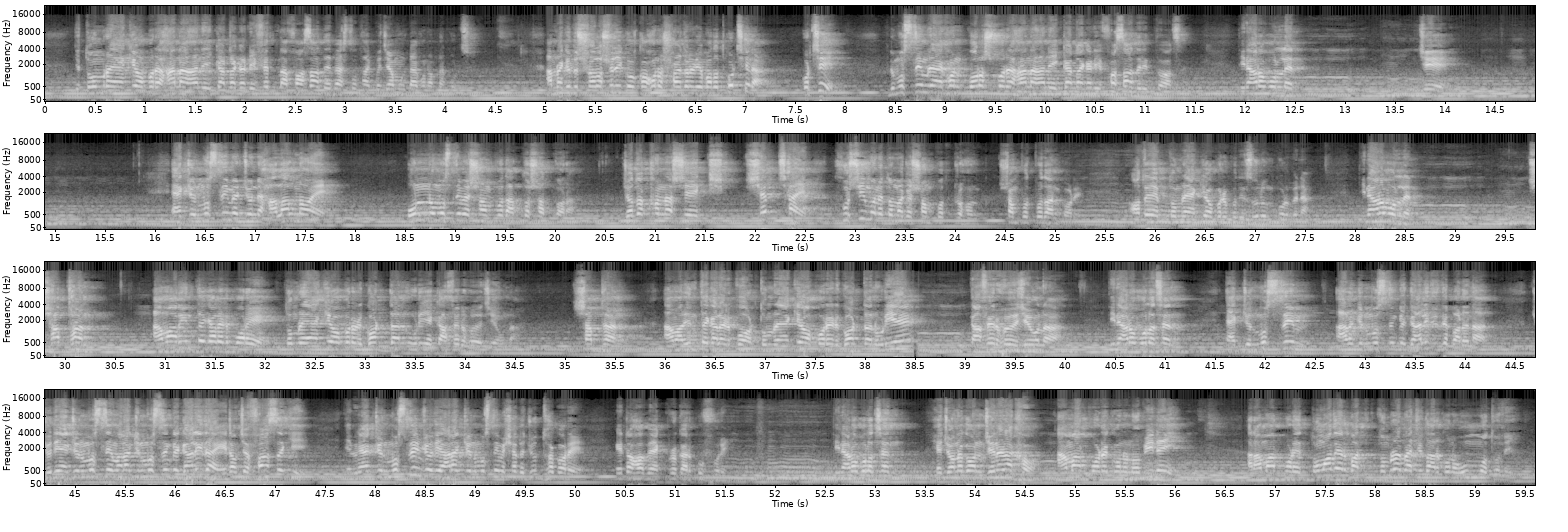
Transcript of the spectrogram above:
যে তোমরা একে অপরে হানাহানি, কাটাকাটি, ফেতনা, ফাসাদে ব্যস্ত থাকবে, যেমনটা এখন আমরা করছি। আমরা কিন্তু সরাসরি কখনো শয়তানের ইবাদত করছি না। করছি? কিন্তু মুসলিমরা এখন পরস্পরে হানাহানি, কাটাকাটি, ফাসাদে লিপ্ত আছে। তিনি আরও বললেন যে, একজন মুসলিমের জন্য হালাল নয়, অন্য মুসলিমের সম্পদ আত্মসাৎ করা। যতক্ষণ না সে স্বেচ্ছায় খুশি মনে তোমাকে সম্পদ গ্রহণ সম্পদ প্রদান করে। অতএব তোমরা একে অপরের প্রতি জুলুম করবে না। তিনি আরও বললেন সাবধান। আমার ইন্তেকালের পরে তোমরা একে অপরের গর্দান উড়িয়ে কাফের হয়ে যেও না। সাবধান। আমার ইন্তেকালের পর তোমরা একে অপরের গর্দান উড়িয়ে কাফের হয়ে যেও না। তিনি আরও বলেছেন, একজন মুসলিম আরেকজন মুসলিমকে গালি দিতে পারে না। যদি একজন মুসলিম আরেকজন মুসলিমকে গালি দেয়, এটা হচ্ছে ফাসেকি। এবং একজন মুসলিম যদি আরেকজন মুসলিমের সাথে যুদ্ধ করে, এটা হবে এক প্রকার কুফুরি। তিনি আরও বলেছেন, হে জনগণ, জেনে রাখো, আমার পরে কোনো নবী নেই। আর আমার পরে তোমাদের তোমরা ব্যতীত আর কোনো উম্মত নেই।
